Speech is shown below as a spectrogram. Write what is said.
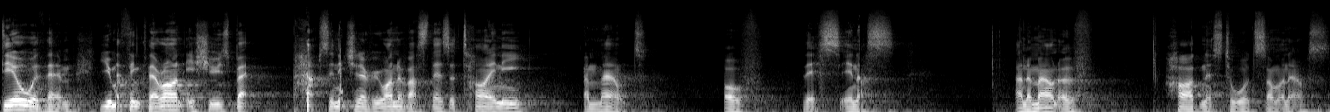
deal with them. You might think there aren't issues, but perhaps in each and every one of us, there's a tiny amount of this in us an amount of hardness towards someone else.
